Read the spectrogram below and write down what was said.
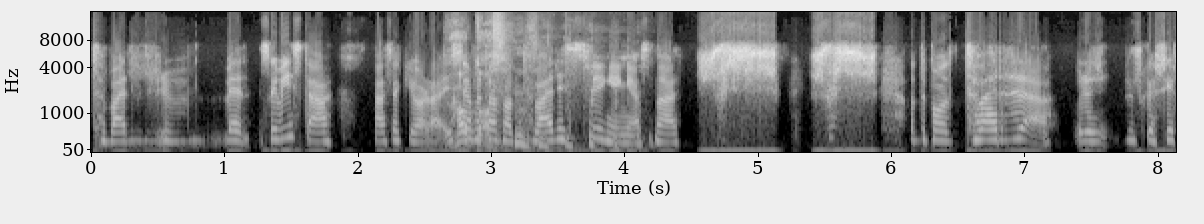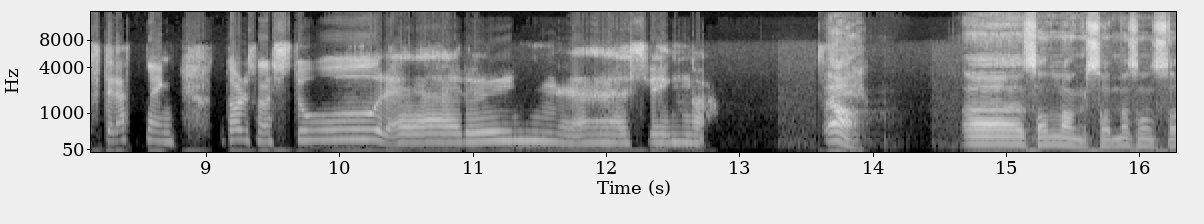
tverr... Skal jeg vise deg? Nei, jeg skal ikke gjøre det. I stedet for å ta sånn tverrsvinging, er sånn her at du på en måte tverrer du, du skal skifte retning. Da tar du sånne store, runde svinger. Ja. Eh, sånn langsomme, sånn så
